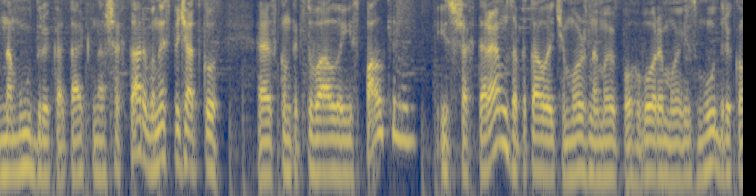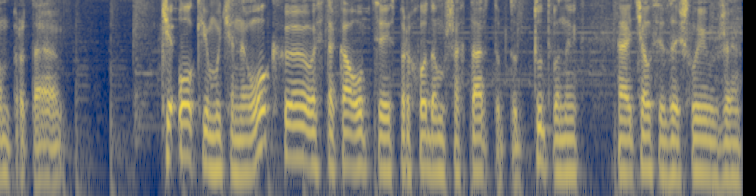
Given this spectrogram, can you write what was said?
на Мудрика, так на Шахтар, вони спочатку е, сконтактували із Палкіним, із Шахтарем, запитали, чи можна ми поговоримо із Мудриком про те, чи ок йому, чи не ок. Ось така опція із переходом в Шахтар. Тобто тут вони Челсі зайшли вже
